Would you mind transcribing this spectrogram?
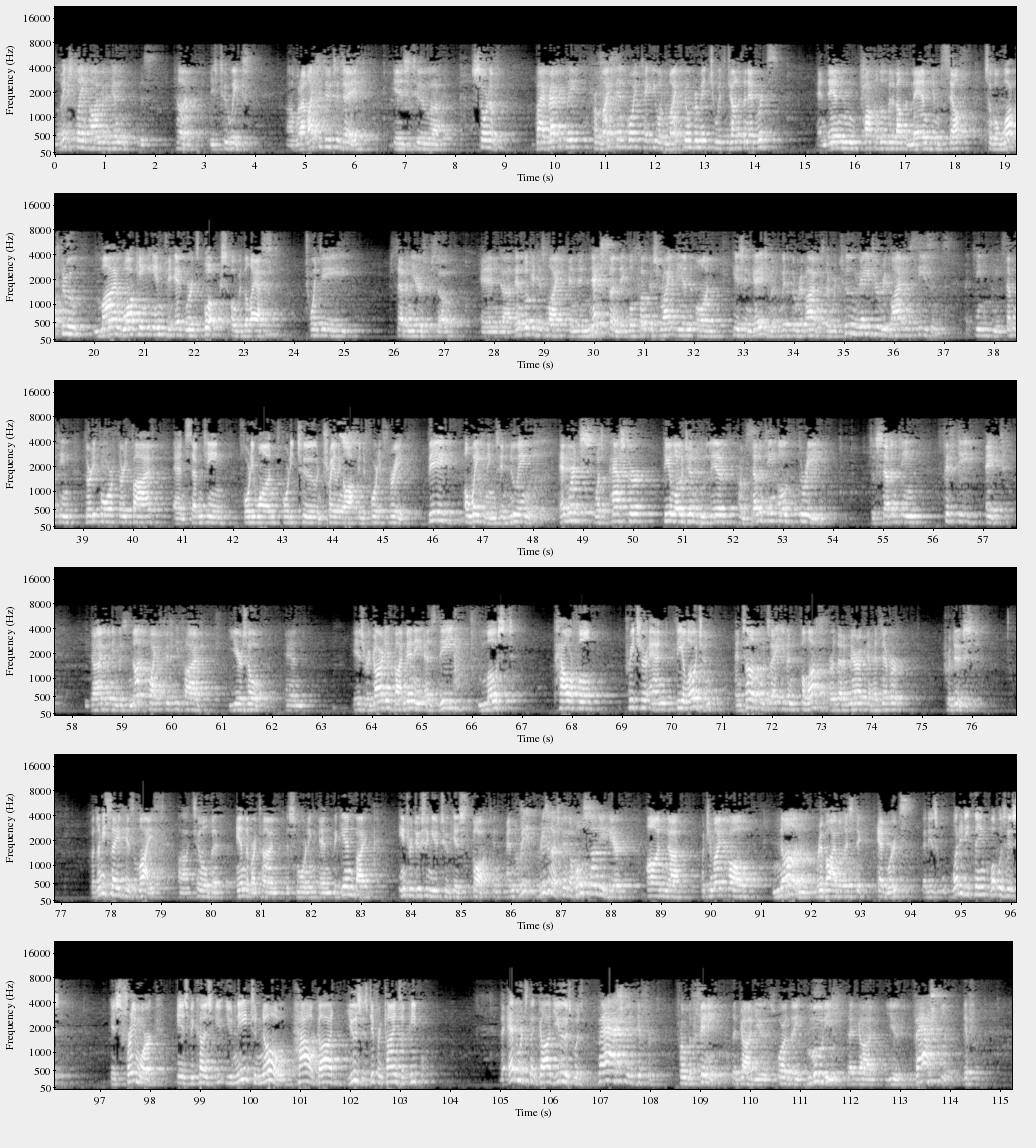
Let me explain how I'm going to handle this time, these two weeks. Uh, what I'd like to do today is to uh, sort of biographically, from my standpoint, take you on my pilgrimage with Jonathan Edwards, and then talk a little bit about the man himself. So we'll walk through my walking into Edwards' books over the last 27 years or so, and uh, then look at his life, and then next Sunday we'll focus right in on his engagement with the revivals. There were two major revival seasons 1734, 35, and 1741, 42, and trailing off into 43. Big awakenings in New England. Edwards was a pastor, theologian who lived from 1703 to 1758. He died when he was not quite 55 years old and is regarded by many as the most powerful preacher and theologian, and some would say even philosopher that America has ever produced. But let me save his life uh, till the end of our time this morning and begin by introducing you to his thought. And, and the, re- reason I spend the whole Sunday here on uh, what you might call non-revivalistic Edwards, that is, what did he think? What was his his framework is because you, you need to know how God uses different kinds of people. The Edwards that God used was vastly different from the Finney that God used or the Moody that God used. Vastly different.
